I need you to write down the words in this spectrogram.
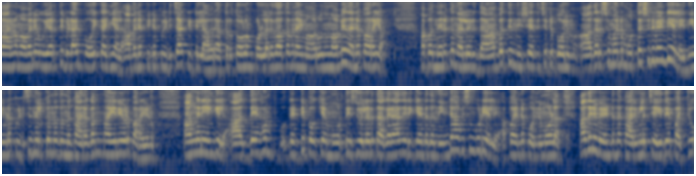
കാരണം അവനെ ഉയർത്തിവിടാൻ പോയി കഴിഞ്ഞാൽ അവനെ പിന്നെ പിടിച്ചാൽ കിട്ടില്ല. അവൻ അത്രത്തോളം കൊള്ളരുതാത്തവനായി മാറുമെന്ന് നവ്യ തന്നെ പറയാം. അപ്പോൾ നിനക്ക് നല്ലൊരു ദാമ്പത്യം നിഷേധിച്ചിട്ട് പോലും ആദർശമോന്റെ മുത്തശ്ശിന് വേണ്ടിയല്ലേ നീ ഇവിടെ പിടിച്ചു നിൽക്കുന്നതെന്ന് കനകം നയനയോട് പറയണു. അങ്ങനെയെങ്കിൽ അദ്ദേഹം കെട്ടിപ്പൊക്കിയ മൂർത്തീസ് ജ്വല്ലറി തകരാതിരിക്കേണ്ടത് നിന്റെ ആവശ്യം കൂടിയല്ലേ? അപ്പോൾ എന്റെ പൊന്നുമോൾ അതിന് വേണ്ടുന്ന കാര്യങ്ങൾ ചെയ്തേ പറ്റൂ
